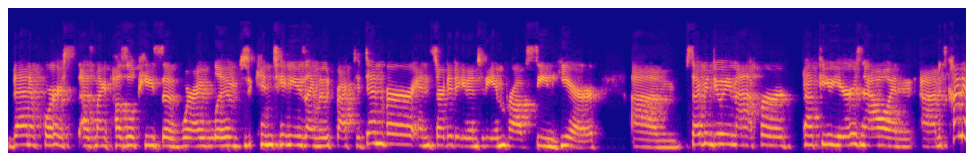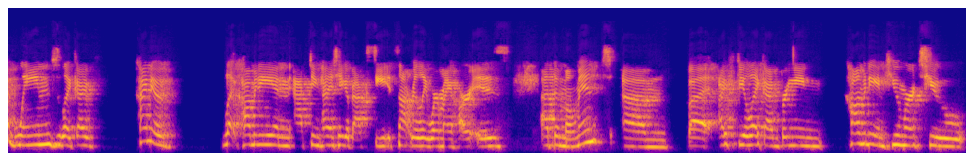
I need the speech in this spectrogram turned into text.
Then, of course, as my puzzle piece of where I've lived continues, I moved back to Denver and started to get into the improv scene here. Um, so I've been doing that for a few years now, and um, it's kind of waned. Like I've kind of let comedy and acting kind of take a back seat. It's not really where my heart is at the moment. Um, but I feel like I'm bringing comedy and humor to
